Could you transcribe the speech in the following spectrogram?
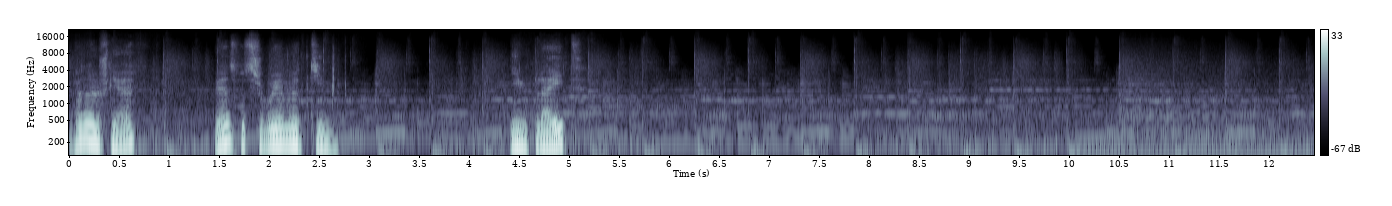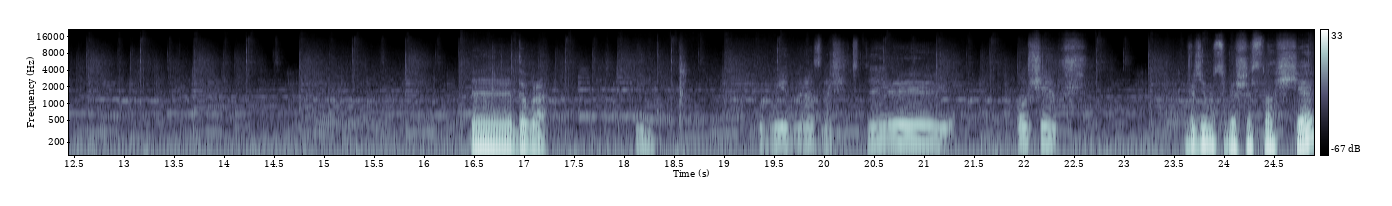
Na pewno już nie. Więc potrzebujemy Team. Team Plate. Eee, dobra. Próbujemy raz, dwa, trzy, cztery, osiem. sz- Weźmiemy sobie 16.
